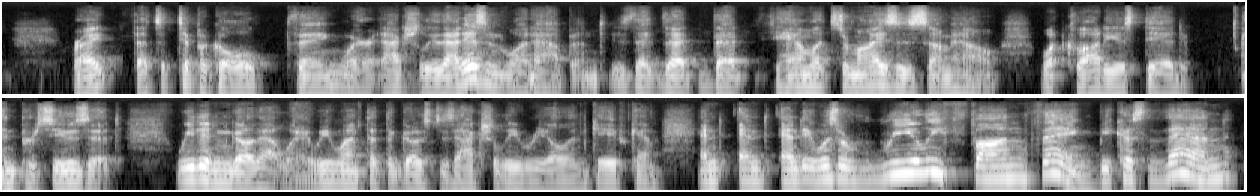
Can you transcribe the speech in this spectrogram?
right? That's a typical thing where actually that isn't what happened is that that that hamlet surmises somehow what claudius did and pursues it. We didn't go that way. We went that the ghost is actually real and gave him and and and it was a really fun thing because then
